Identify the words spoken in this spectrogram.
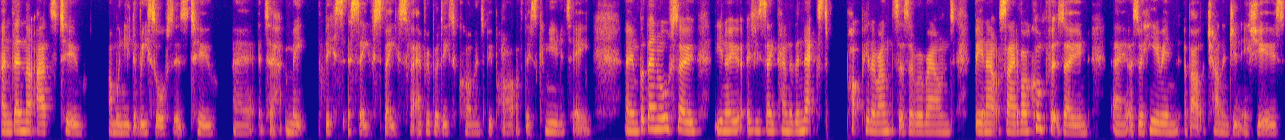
and then that adds to, and we need the resources to uh, to make this a safe space for everybody to come and to be part of this community. Um, but then also, you know, as you say, kind of the next popular answers are around being outside of our comfort zone uh, as we're hearing about challenging issues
